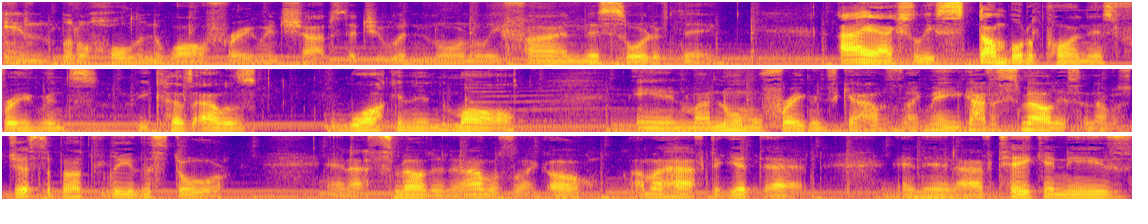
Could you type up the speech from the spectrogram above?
in little hole in the wall fragrance shops that you wouldn't normally find this sort of thing. I actually stumbled upon this fragrance because I was walking in the mall and my normal fragrance guy was like, Man, you gotta smell this. And I was just about to leave the store and I smelled it and I was like, Oh, I'm gonna have to get that. And then I've taken these,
